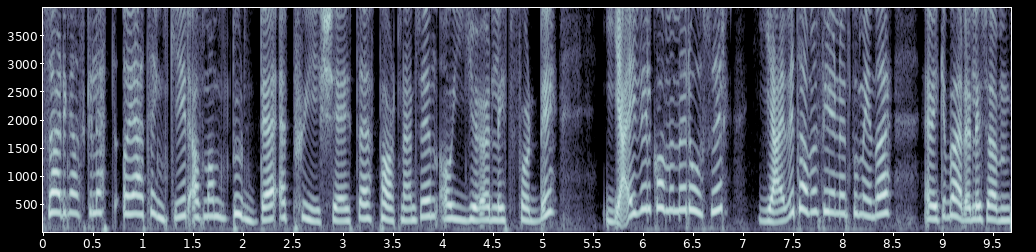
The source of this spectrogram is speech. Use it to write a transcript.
så er det ganske lett. Og jeg tenker at man burde appreciate partneren sin og gjøre litt for dem. Jeg vil komme med roser. Jeg vil ta med fyren ut på middag. Jeg vil ikke bare liksom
